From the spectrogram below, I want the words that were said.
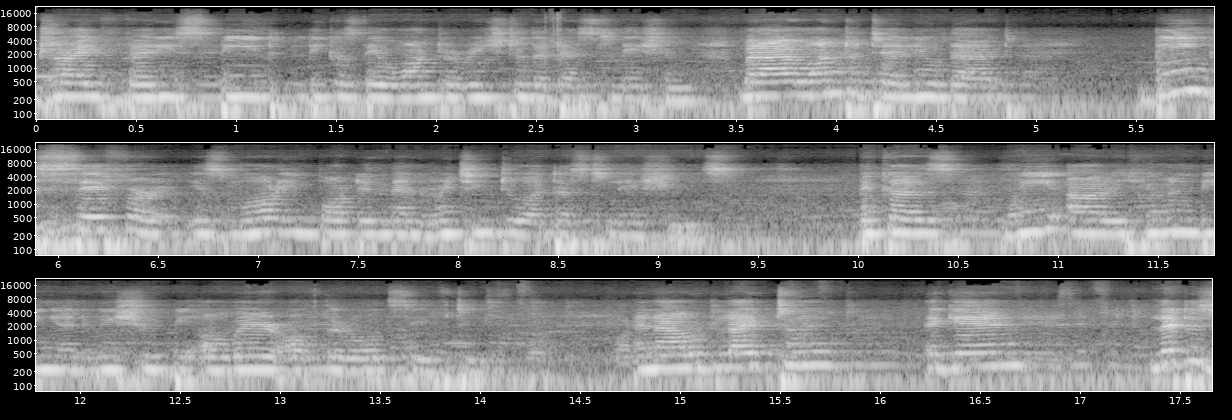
drive very speed because they want to reach to the destination. But I want to tell you that being safer is more important than reaching to our destinations because we are a human being and we should be aware of the road safety. And I would like to again Let us,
